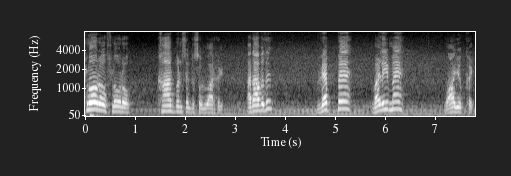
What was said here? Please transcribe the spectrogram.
குளோரோ ஃப்ளோரோ கார்பன்ஸ் என்று சொல்வார்கள். அதாவது வெப்ப வளிம வாயுக்கள்.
